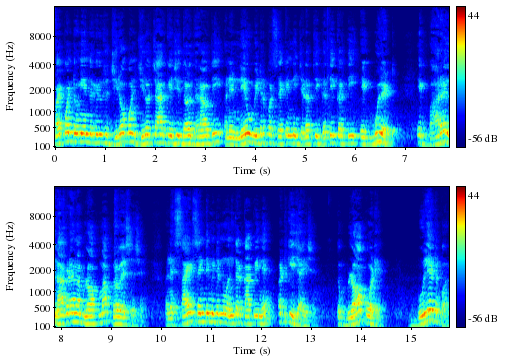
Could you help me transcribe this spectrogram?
five point two ની અંદર કીધું છે ઝીરો પોઈન્ટ ઝીરો ચાર કેજી દળ ધરાવતી અને નેવું મીટર પર સેકન્ડની ઝડપથી ગતિ કરતી એક બુલેટ એક ભારે લાકડાના બ્લોકમાં પ્રવેશે છે અને સાઠ સેન્ટીમીટરનું અંતર કાપીને અટકી જાય છે. તો બ્લોક વડે બુલેટ પર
